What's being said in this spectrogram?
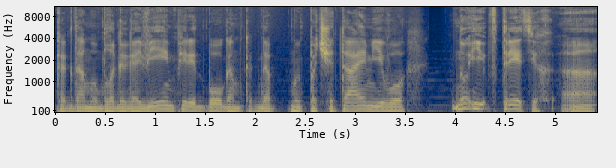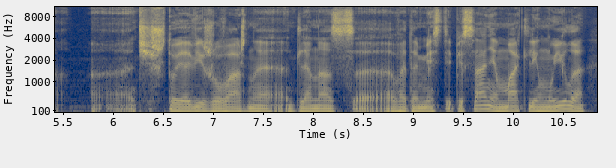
когда мы благоговеем перед Богом, когда мы почитаем Его. Ну и в-третьих, э, что я вижу важное для нас в этом месте Писания, мать Лемуила –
